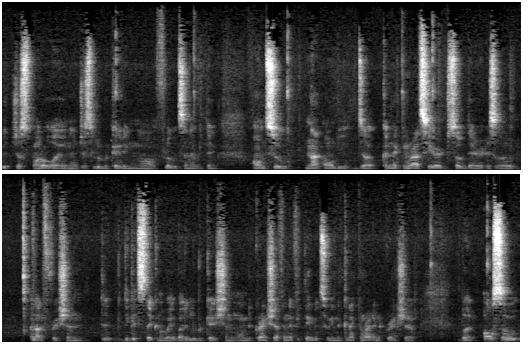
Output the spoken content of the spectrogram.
with just motor oil and just lubricating uh, fluids and everything onto not only the connecting rods here so there is a, a lot of friction that, gets taken away by the lubrication on the crankshaft and everything between the connecting rod and the crankshaft. But also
